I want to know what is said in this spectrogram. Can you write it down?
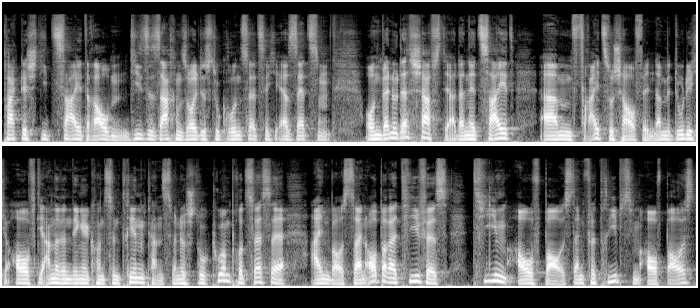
praktisch die Zeit rauben. Diese Sachen solltest du grundsätzlich ersetzen. Und wenn du das schaffst, ja, deine Zeit ähm, freizuschaufeln, damit du dich auf die anderen Dinge konzentrieren kannst, wenn du Strukturen, Prozesse einbaust, dein operatives Team aufbaust, dein Vertriebsteam aufbaust,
